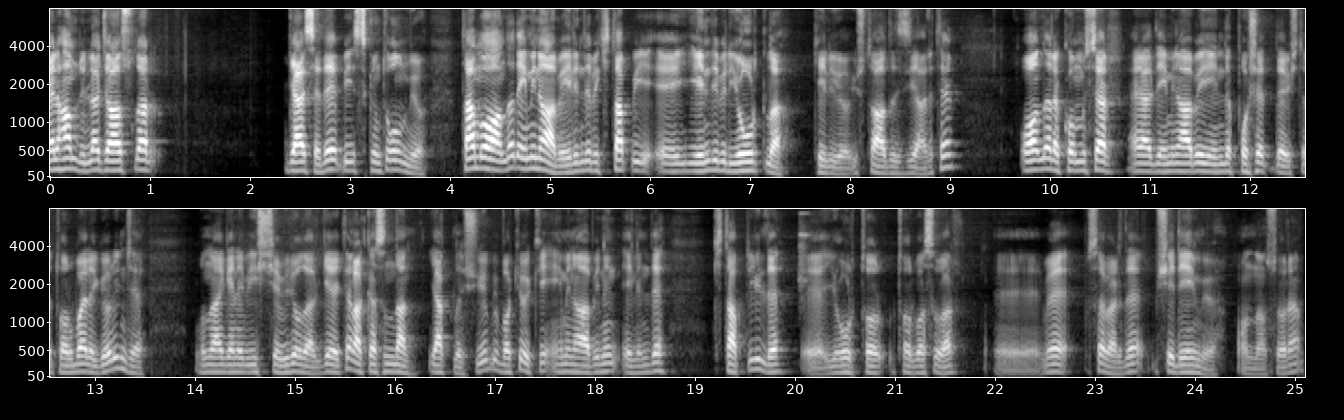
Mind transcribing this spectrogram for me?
elhamdülillah casuslar gelse de bir sıkıntı olmuyor. Tam o anda da Emin abi elinde bir kitap, e, elinde bir yoğurtla geliyor üstadı ziyarete. O anda da komiser herhalde Emin abi elinde poşetle işte torbayla görünce bunlar gene bir iş çeviriyorlar. Gerekten arkasından yaklaşıyor. Bir bakıyor ki Emin abinin elinde kitap değil de e, yoğurt tor- torbası var. E, ve bu sefer de bir şey diyemiyor ondan sonra.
